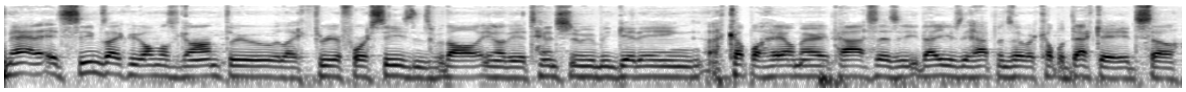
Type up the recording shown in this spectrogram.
Man, it seems like we've almost gone through like three or four seasons with all you know the attention we've been getting. A couple hail mary passes that usually happens over a couple decades. So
